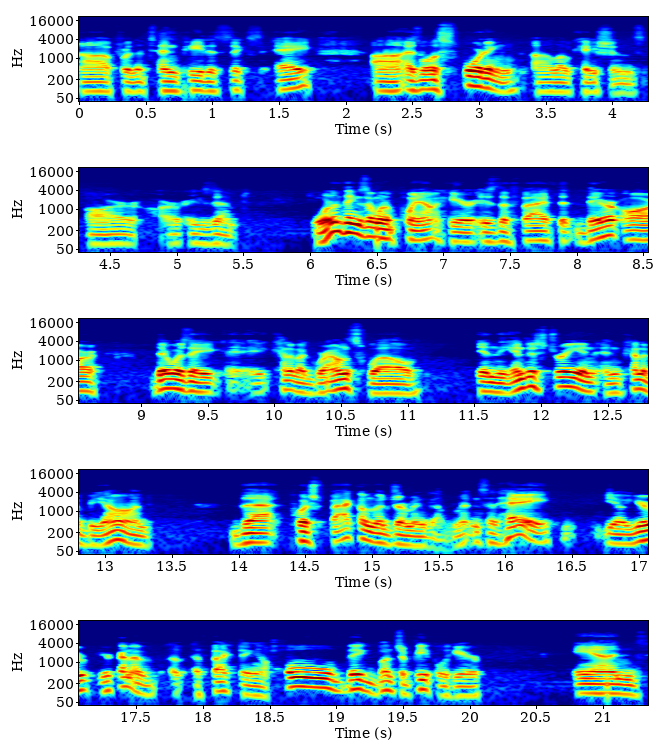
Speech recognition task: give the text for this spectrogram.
uh, for the 10p to 6a, uh, as well as sporting uh, locations are are exempt. One of the things I want to point out here is the fact that there are there was a, a kind of a groundswell in the industry and, and kind of beyond that pushed back on the German government and said, "Hey, you know, you're you're kind of affecting a whole big bunch of people here." And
